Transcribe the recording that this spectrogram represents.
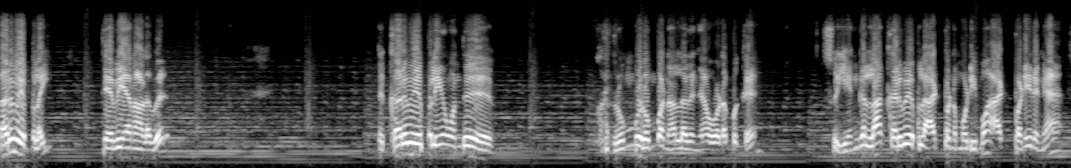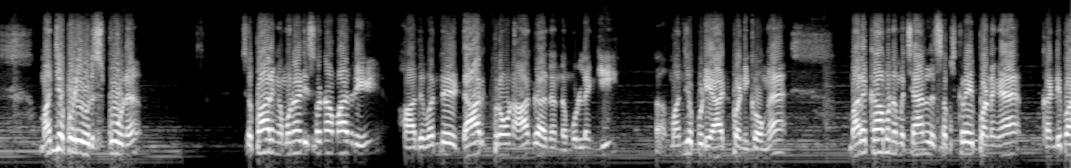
கருவேப்பிலை தேவையான அளவு. இந்த கருவேப்பிலையும் வந்து ரொம்ப ரொம்ப நல்லதுங்க உடம்புக்கு. ஸோ எங்கெல்லாம் கருவேப்பிலை ஆட் பண்ண முடியுமோ ஆட் பண்ணிடுங்க. மஞ்சப்பொடி ஒரு ஸ்பூனு ஸோ பாருங்க முன்னாடி சொன்ன மாதிரி அது வந்து டார்க் ப்ரௌன் ஆகாது அந்த முள்ளங்கி. மஞ்சப்பொடி ஆட் பண்ணிக்கோங்க. மறக்காம நம்ம சேனலை சப்ஸ்கிரைப் பண்ணுங்க. கண்டிப்பா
